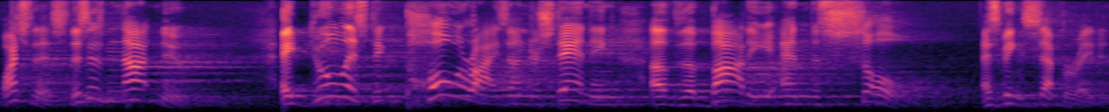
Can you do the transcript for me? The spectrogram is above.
Watch this. This is not new. A dualistic, polarized understanding of the body and the soul as being separated.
